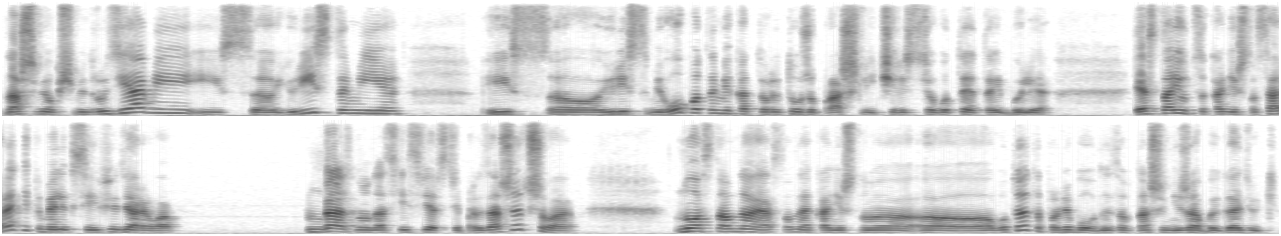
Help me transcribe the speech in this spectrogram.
нашими общими друзьями и с юристами, и с юристами опытными, которые тоже прошли через все вот это и были и остаются, конечно, соратниками Алексея Федярова Разные у нас есть версии произошедшего. Но основная, основная, конечно, э, вот это про любовные взаимоотношения жабы и гадюки.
